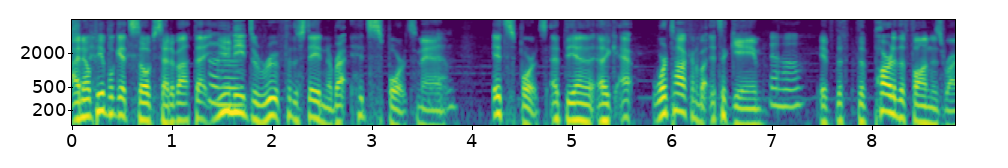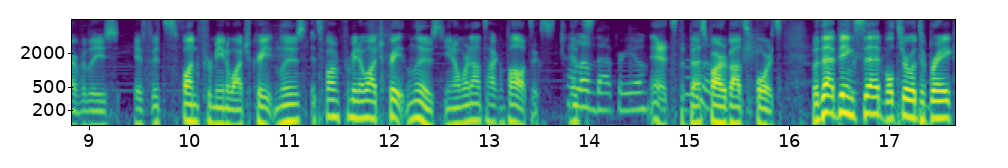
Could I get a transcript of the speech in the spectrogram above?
I know people get so upset about that. You Uh-huh. need to root for the state of Nebraska. It's sports, man. It's sports. At the end, like at, we're talking about, it's a game Uh huh. if the, the part of the fun is rivalries, if it's fun for me to watch Creighton lose, it's fun for me to watch Creighton lose. You know, we're not talking politics. I It's- love that for you. Yeah, it's the I best part that. about sports. With that being said, we'll throw it to break,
